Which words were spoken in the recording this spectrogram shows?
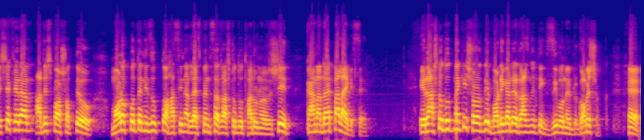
দেশে ফেরার আদেশ পাওয়া সত্ত্বেও মরক্কোতে নিযুক্ত হাসিনা লেসপেন্সার রাষ্ট্রদূত হারুন রশিদ কানাডায় পালায় গেছে। এই রাষ্ট্রদূত নাকি শরদ্দীর বডিগার্ডের রাজনৈতিক জীবনের গবেষক। হ্যাঁ,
